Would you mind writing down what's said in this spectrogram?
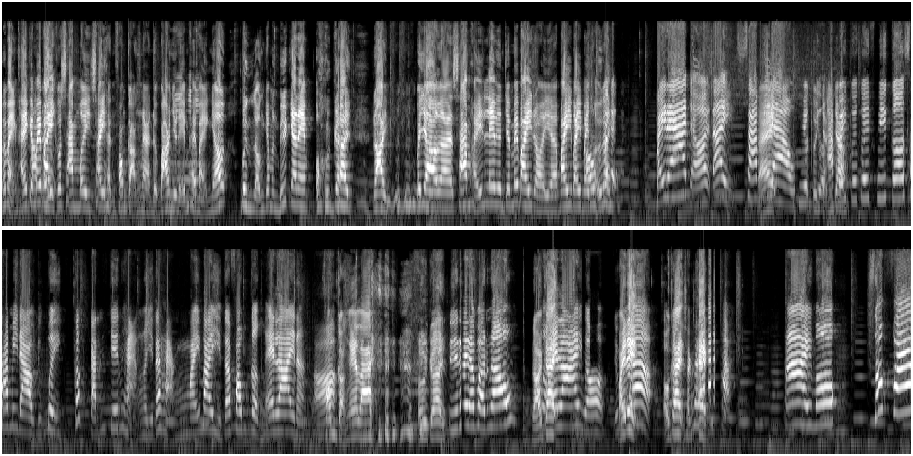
Mấy bạn thấy cái máy bay của sammy xây hình phong cận nè được bao nhiêu điểm hãy bạn? Nhớ bình luận cho mình biết nha anh em. Ok rồi. Bây giờ à, sam hãy leo lên trên máy bay rồi à, bay bay bay thử Ok. coi. Bay ra trời ơi đây Sammy đào thuyền tôi chỉnh à, cho. phi, phi, phi cơ Sammy đào chuẩn bị cất cánh trên hãng gì ta? Hãng máy bay gì ta? Phong cận airline nè. Đó. Phong cận airline ok. Thì đây là phần không? Rồi ok. Airline rồi. Chuẩn Bay đi. chưa? ok sẵn sàng. hai một. Xuất phát.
